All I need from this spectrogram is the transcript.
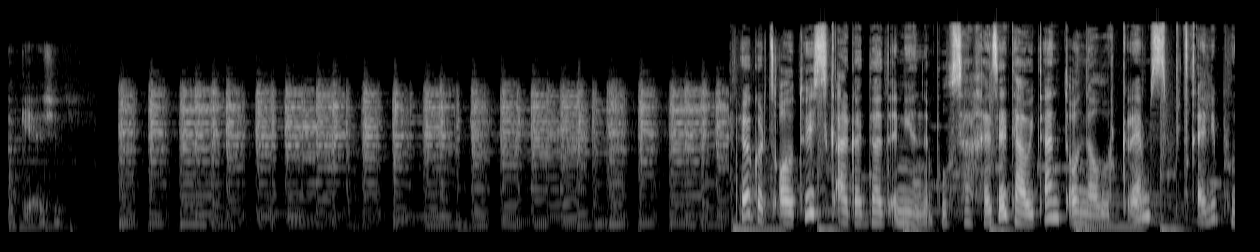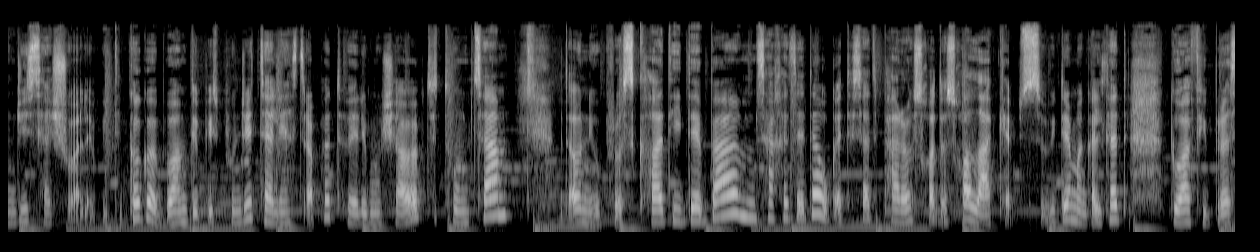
მაკიაჟი. როგორც ყოველთვის, კარგად დატენიანებულ სახეზე დავიტან ტონალურ კრემს ბრტყელი ფუნჯის საშუალებით. გოგოებო, ამ ტიპის ფუნჯით ძალიან სწრაფად ვერ იმუშავებთ, თუმცა ტონი უფრო სქლად იდება სახეზე და უკეთესად ფარავს სხვადასხვა ლაქებს, ვიდრე მაგალითად დუაფიბრას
